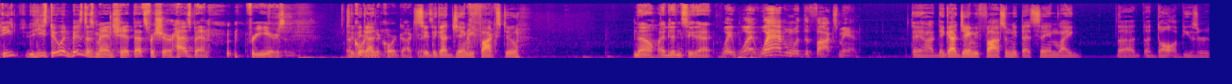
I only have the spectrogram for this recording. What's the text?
he he's doing businessman shit. That's for sure. Has been for years, See, they according got- to court documents. See, they got Jamie Foxx too. no, I didn't see that. Wait, what? What happened with the Fox man? They uh, they got Jamie Foxx underneath that same like the adult abuser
